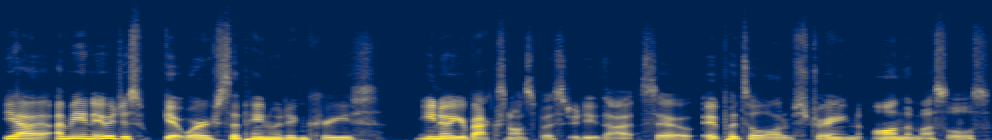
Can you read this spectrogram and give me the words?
Yeah, I mean, it would just get worse. The pain would increase. You know, your back's not supposed to do that. So it puts a lot of strain on the muscles.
